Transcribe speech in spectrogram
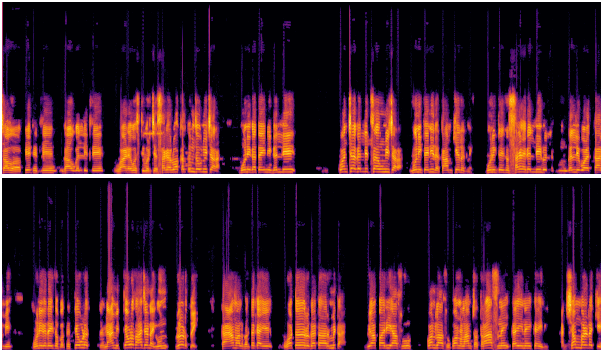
चाव पेठेतले गाव गल्लीतले वाड्या वस्तीवरचे सगळ्या लोकांना तुम्ही जाऊन विचारा. मोनिकाताईनी गल्ली कोणत्या गल्लीत जाऊन विचारा. मोनिकाईनी काम केलं नाही. मोनिकाताईचं सगळ्या गल्ली गल्ली- गल्ली बोळ्यात काम आहे. मोनिकाताईचं फक्त तेवढंच आणि आम्ही तेवढाच अजेंडा घेऊन लढतोय. काय आम्हाला फक्त काय वॉटर गटार मिठार व्यापारी असू कोणाला असू कोणाला आमचा त्रास नाही काही नाही काही नाही. आणि शंभर टक्के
